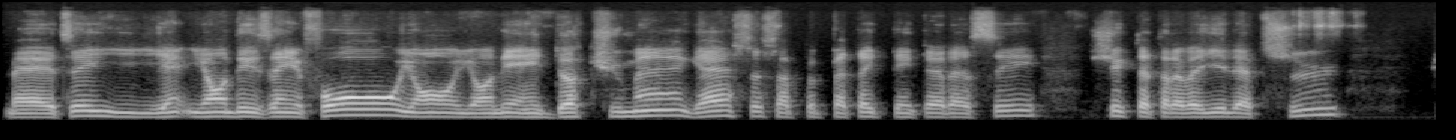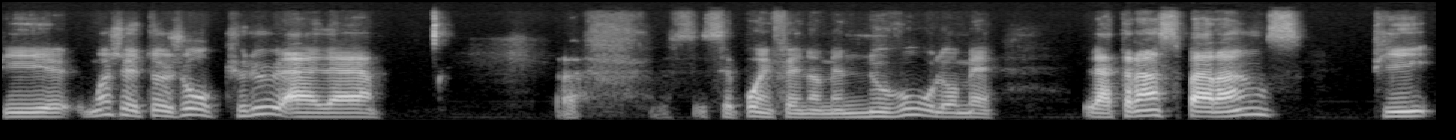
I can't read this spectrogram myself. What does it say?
mais, ils, ils, ont des infos, ils ont, ils ont un document, ça, ça peut peut-être t'intéresser. Je sais que tu as travaillé là-dessus. Puis euh, moi, j'ai toujours cru à la. Euh, c'est pas un phénomène nouveau, là, mais la transparence, puis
